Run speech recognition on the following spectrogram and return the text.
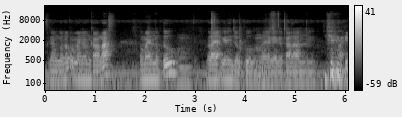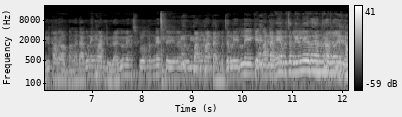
tekan kono permainan kalah pemain metu Hmm. ngerayak kene jopo ngerayak kayak kekalahan. Ini konyol banget. Aku neng Madura aku neng 10 menit neng numpang madang pecel lele. Kayak madangnya pecel lele tekan kono itu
